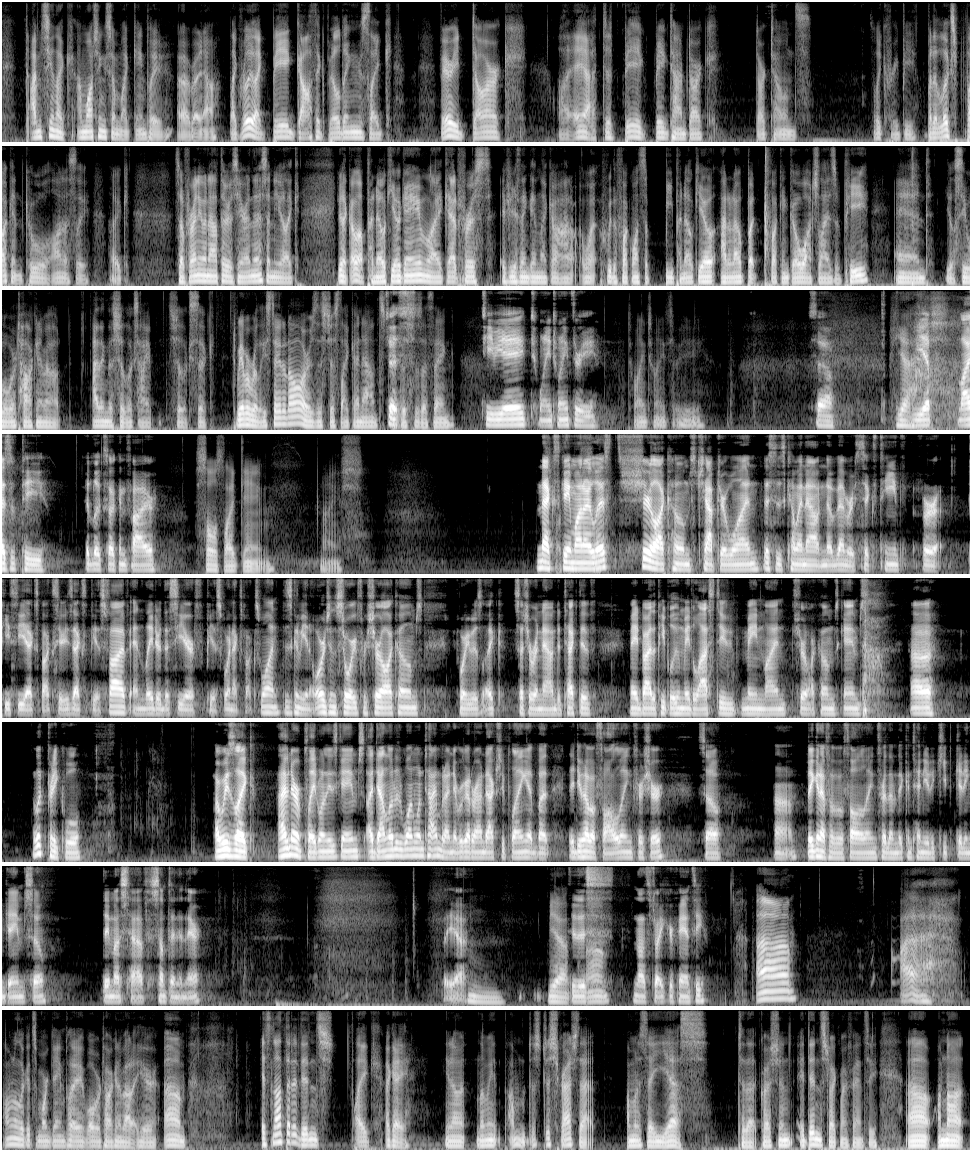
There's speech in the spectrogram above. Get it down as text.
I'm seeing like I'm watching some like gameplay uh, right now. Like really like big gothic buildings, like very dark. Uh, yeah, just big big time dark dark tones. It's really creepy, but it looks fucking cool, honestly. Like so for anyone out there who's hearing this and you like you're like, "Oh, a Pinocchio game." Like at first, if you're thinking like, "Oh, what who the fuck wants to be Pinocchio?" I don't know, but fucking go watch Lies of P and you'll see what we're talking about. I think this shit looks hype. This shit looks sick. Do we have a release date at all, or is this just like announced Just- this is a thing? TBA 2023. 2023. So, Yeah. yep, Lies of P. It looks fucking fire. Souls like game. Nice. Next game on our list Sherlock Holmes Chapter 1. This is coming out November 16th for PC, Xbox Series X, and PS5, and later this year for PS4 and Xbox One. This is going to be an origin story for Sherlock Holmes before he was like such a renowned detective, made by the people who made the last two mainline Sherlock Holmes games. Uh, it looked pretty cool. I always like. I've never played one of these games. I downloaded one one time, but I never got around to actually playing it. But they do have a following for sure, so um, big enough of a following for them to continue to keep getting games. So they must have something in there. But yeah, Yeah. did this Um, not strike your fancy? Um, I I'm gonna look at some more gameplay while we're talking about it here. Um, it's not that it didn't like. Okay, you know, let me. I'm just just scratch that. I'm gonna say yes to that question. It didn't strike my fancy. Uh, I'm not.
